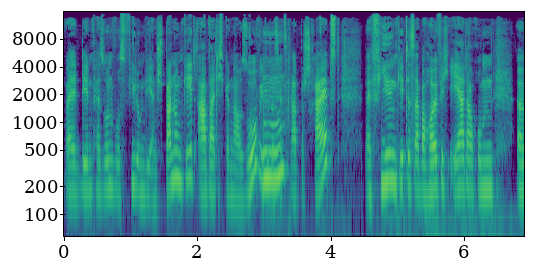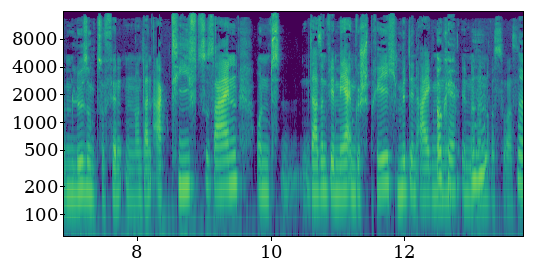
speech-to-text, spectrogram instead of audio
bei den Personen, wo es viel um die Entspannung geht, arbeite ich genau so, wie du das mhm. jetzt gerade beschreibst. Bei vielen geht es aber häufig eher darum, ähm, Lösungen zu finden und dann aktiv zu sein. Und da sind wir mehr im Gespräch mit den eigenen okay. inneren mhm. Ressourcen.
